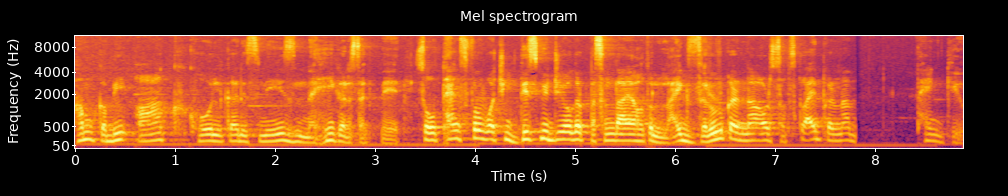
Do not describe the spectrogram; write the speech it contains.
हम कभी आँख खोल कर स्नीज़ नहीं कर सकते। So thanks for watching this video अगर पसंद आया हो तो लाइक ज़रूर करना और सब्सक्राइब करना। थैंक यू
